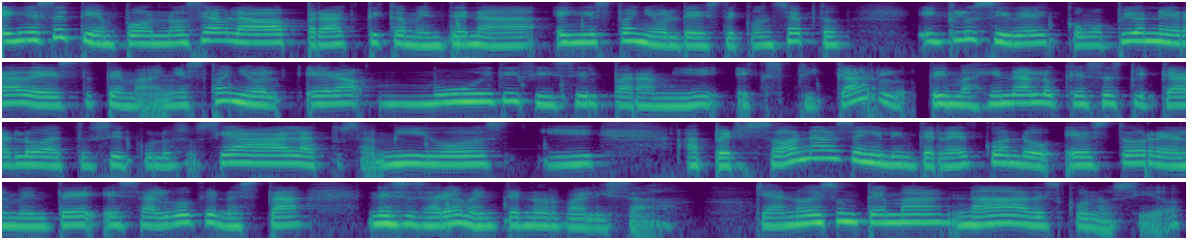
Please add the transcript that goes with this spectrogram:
En ese tiempo no se hablaba prácticamente nada en español de este concepto. Inclusive, como pionera de este tema en español, era muy difícil para mí explicarlo. ¿Te imaginas lo que es explicarlo a tu círculo social, a tus amigos y a personas en el Internet cuando esto realmente es algo que no está necesariamente normalizado? Ya no es un tema nada desconocido,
